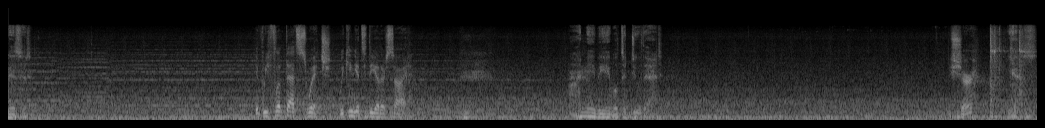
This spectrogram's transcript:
What is it? If we flip that switch, we can get to the other side. Hmm. I may be able to do that. You sure? Yes.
